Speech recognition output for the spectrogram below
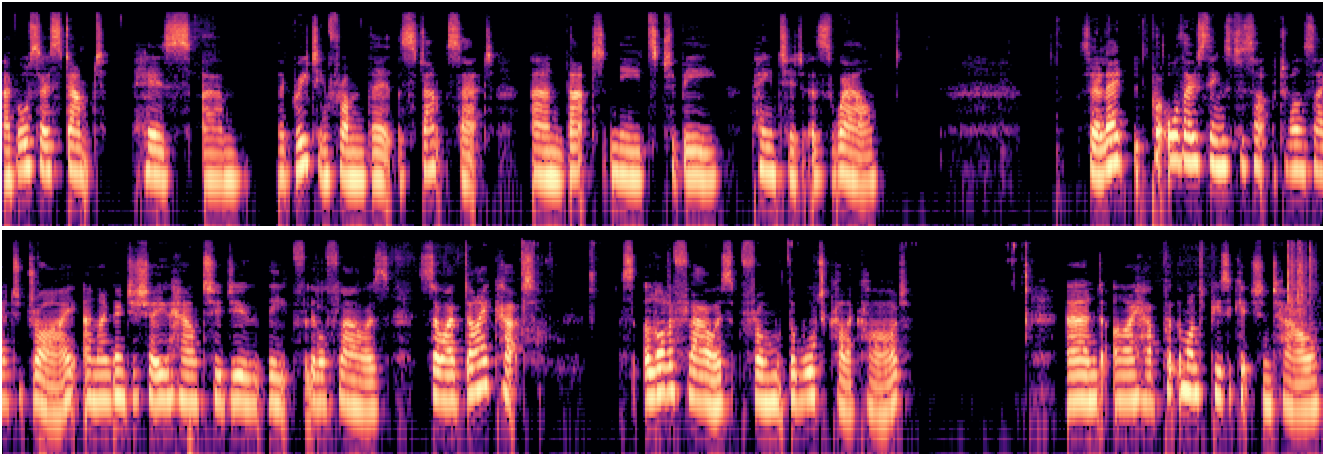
I've also stamped his um, the greeting from the, the stamp set and that needs to be painted as well. So let put all those things to, to one side to dry and I'm going to show you how to do the little flowers. So I've die cut a lot of flowers from the watercolour card and I have put them onto a piece of kitchen towel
